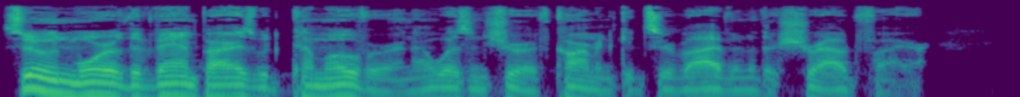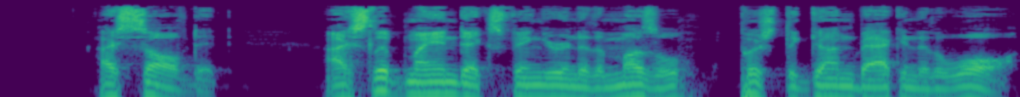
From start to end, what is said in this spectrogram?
Soon more of the vampires would come over, and I wasn't sure if Carmen could survive another shroud fire. I solved it. I slipped my index finger into the muzzle, pushed the gun back into the wall.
